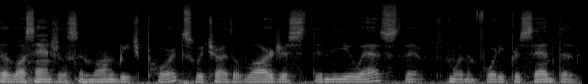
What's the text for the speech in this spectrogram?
the Los Angeles and Long Beach ports, which are the largest in the U.S. That's more than 40% of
